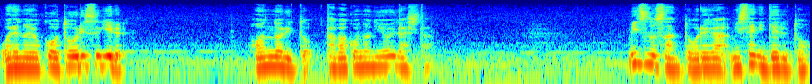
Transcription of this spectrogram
俺の横を通り過ぎる。ほんのりとタバコの匂いがした。水野さんと俺が店に出ると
